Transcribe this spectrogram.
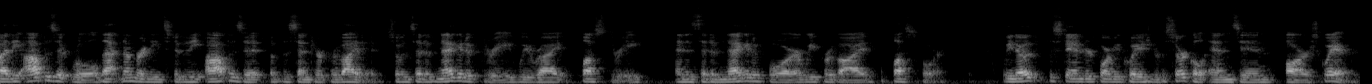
By the opposite rule, that number needs to be the opposite of the center provided. So instead of negative 3, we write plus 3, and instead of negative 4, we provide plus 4. we know that the standard form equation of a circle ends in r squared.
